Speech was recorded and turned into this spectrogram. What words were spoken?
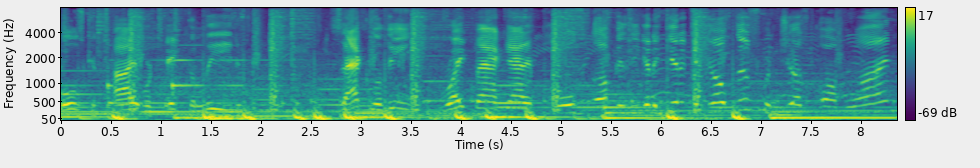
Bulls can tie or take the lead. Zach LaVine right back at it, pulls up. Is he going to get it to go? This one just offline.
